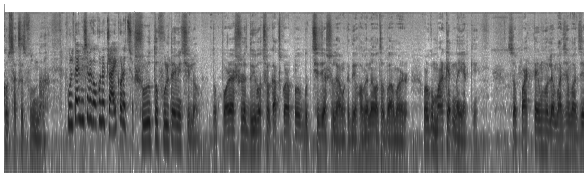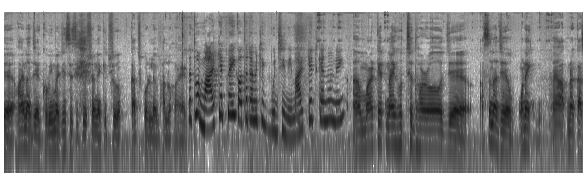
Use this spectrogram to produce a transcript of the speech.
খুব সাকসেসফুল না। ফুল টাইম হিসেবে কখনো ট্রাই করেছ? শুরু তো ফুল টাইমই ছিল। তো পরে আসলে দুই বছর কাজ করার পর বুঝছি যে আসলে আমাকে দিয়ে হবে না অথবা আমার ওরকম মার্কেট নাই আর কি সো পার্ট টাইম হলে মাঝে মাঝে হয় না যে খুব ইমার্জেন্সি সিচুয়েশনে কিছু কাজ করলে ভালো হয়। না তোমার মার্কেট নেই কথাটা আমি ঠিক বুঝিনি। মার্কেট কেন নেই? মার্কেট নাই হচ্ছে ধরো যে আছে না যে অনেক আপনার কাজ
